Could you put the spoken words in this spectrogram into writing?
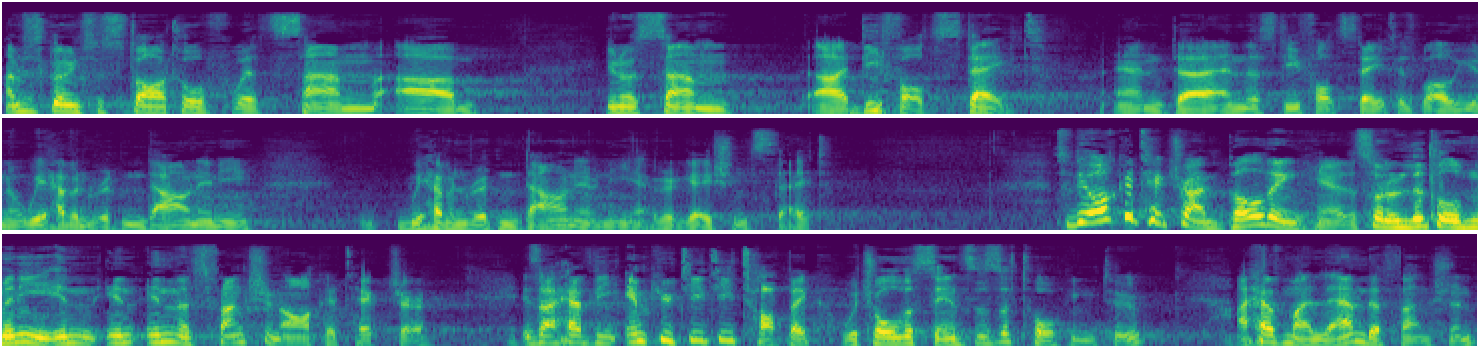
I'm just going to start off with some, um, you know, some uh, default state. And, uh, and this default state is, well, you know, we haven't written down any, we haven't written down any aggregation state. So the architecture I'm building here, the sort of little mini in, in, in this function architecture, is I have the MQTT topic, which all the sensors are talking to. I have my lambda function,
